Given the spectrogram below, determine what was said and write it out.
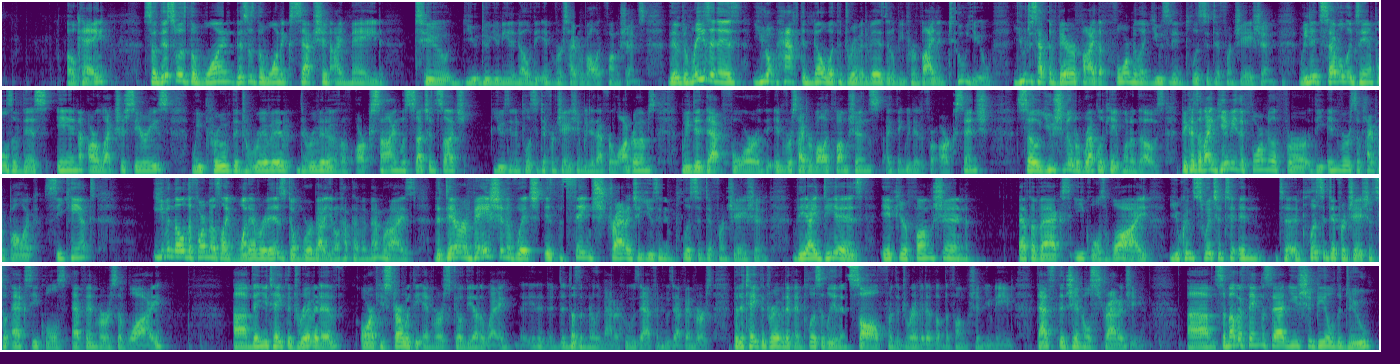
Okay, so this was the one, this is the one exception I made to you do you need to know the inverse hyperbolic functions. The, the reason is you don't have to know what the derivative is, it'll be provided to you. You just have to verify the formula using implicit differentiation. We did several examples of this in our lecture series. We proved the derivative derivative of arc sine was such and such using implicit differentiation. We did that for logarithms. We did that for the inverse hyperbolic functions. I think we did it for arc sinh. So you should be able to replicate one of those. Because if I give you the formula for the inverse of hyperbolic secant, even though the formula is like whatever it is, don't worry about it, you don't have to have it memorized, the derivation of which is the same strategy using implicit differentiation. The idea is if your function f of x equals y, you can switch it to, in, to implicit differentiation, so x equals f inverse of y. Um, then you take the derivative, or if you start with the inverse, go the other way. It, it, doesn't really matter who's f and who's f inverse, but to take the derivative implicitly and then solve for the derivative of the function you need. That's the general strategy. Um, some other things that you should be able to do.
